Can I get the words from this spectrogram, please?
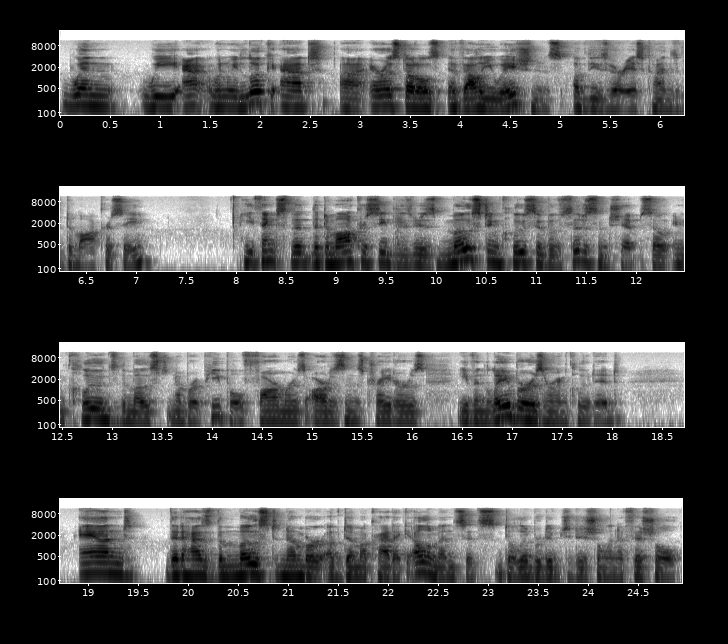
when we when we look at uh, Aristotle's evaluations of these various kinds of democracy, he thinks that the democracy that is most inclusive of citizenship, so includes the most number of people, farmers, artisans, traders, even laborers are included, and that has the most number of democratic elements, its deliberative, judicial, and official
